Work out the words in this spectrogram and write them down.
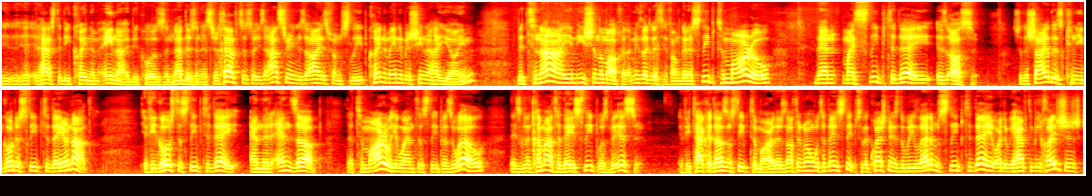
It has to be koinem einai because the nether's an isra so he's answering his eyes from sleep. Koinem einai b'shina hayoim, b'tnayim ishin l'machar. That means like this: if I'm going to sleep tomorrow, then my sleep today is usr. So the shaila is, can he go to sleep today or not? If he goes to sleep today and it ends up that tomorrow he went to sleep as well, he's going to come out today's sleep was be'isr. If Itaka doesn't sleep tomorrow, there's nothing wrong with today's sleep. So the question is, do we let him sleep today or do we have to be chayshish?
